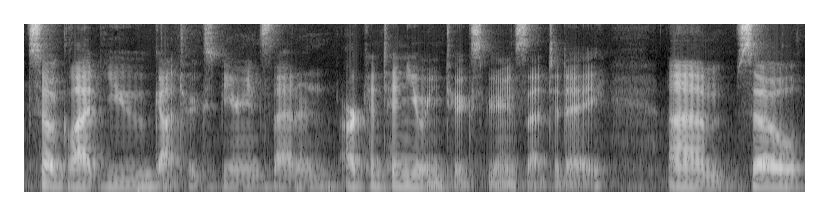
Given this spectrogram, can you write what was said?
so glad you got to experience that and are continuing to experience that today. Um, so,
